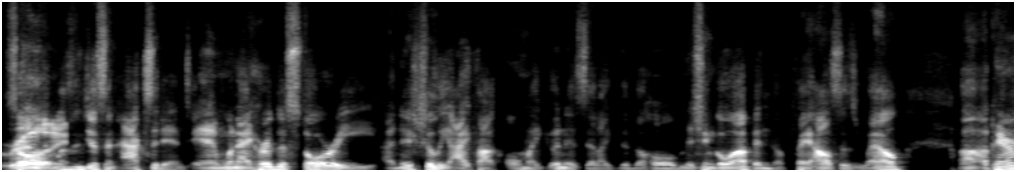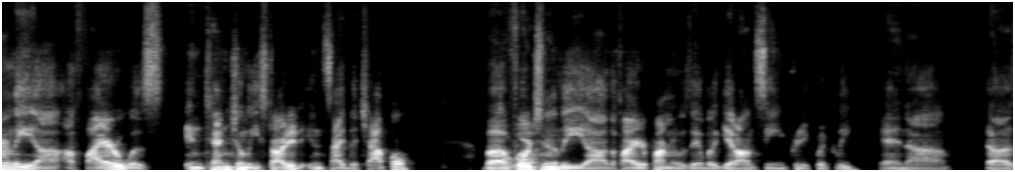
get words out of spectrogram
Really? So it wasn't just an accident. And when I heard the story initially, I thought, oh my goodness, like did the whole mission go up and the playhouse as well? Uh, apparently, uh, a fire was intentionally started inside the chapel, but oh, fortunately, wow. uh, the fire department was able to get on scene pretty quickly and uh, uh,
